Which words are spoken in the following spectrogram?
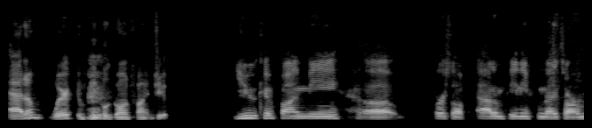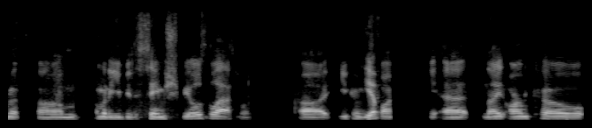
Adam, where can people go and find you? You can find me uh, first off, Adam Pini from Knights Armament. Um, I'm going to give you the same spiel as the last one. Uh, you can Yep. find me at Knight Armco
